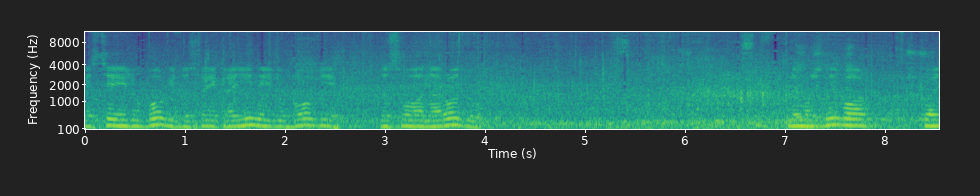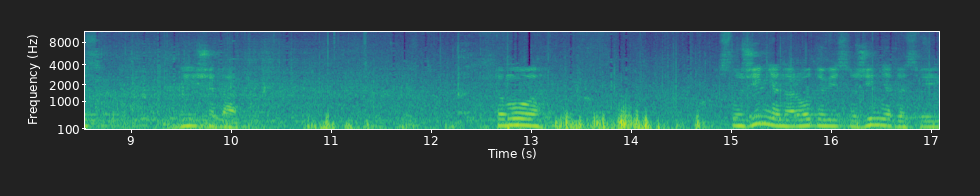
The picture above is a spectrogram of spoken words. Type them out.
без цієї любові до своєї країни і любові до свого народу неможливо щось більше дати. Тому служіння народові, служіння для своєї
